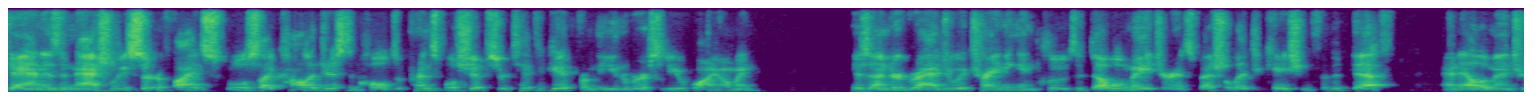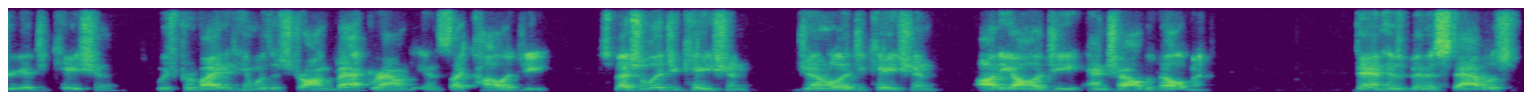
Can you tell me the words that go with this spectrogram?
Dan is a nationally certified school psychologist and holds a principalship certificate from the University of Wyoming. His undergraduate training includes a double major in special education for the deaf and elementary education, which provided him with a strong background in psychology, special education, general education, audiology, and child development. Dan has been established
